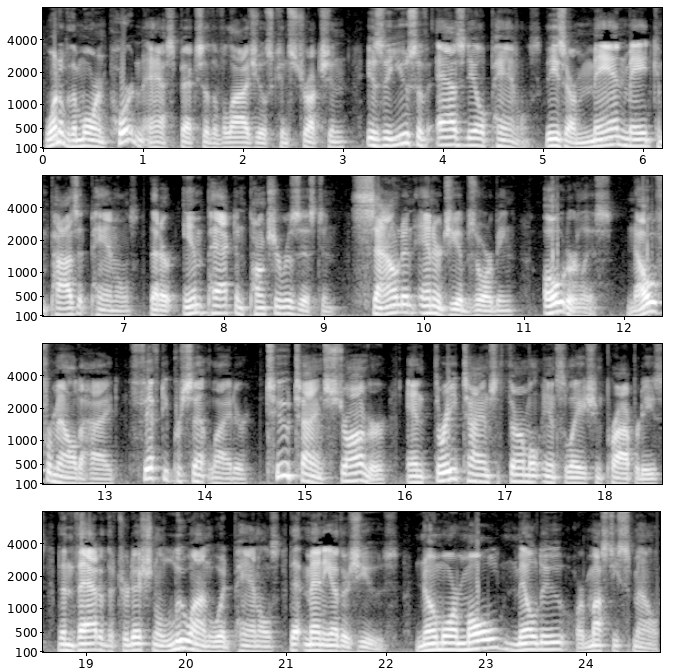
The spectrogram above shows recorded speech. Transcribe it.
One of the more important aspects of the Villagio's construction is the use of Azdel panels. These are man-made composite panels that are impact and puncture resistant, sound and energy absorbing, odorless, no formaldehyde, 50% lighter, two times stronger, and three times the thermal insulation properties than that of the traditional Luan wood panels that many others use. No more mold, mildew, or musty smell.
